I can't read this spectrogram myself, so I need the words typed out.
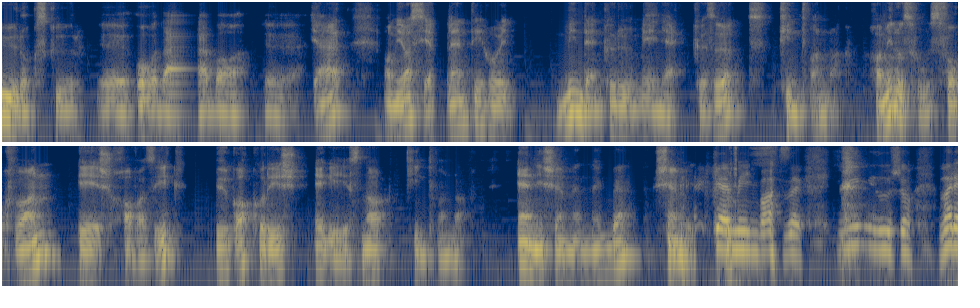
űroxkür óvodába jár, ami azt jelenti, hogy minden körülmények között kint vannak. Ha mínusz 20 fok van, és havazik, ők akkor is egész nap kint vannak. Enni sem mennek be, semmit. Kemény bazzeg. Jézusom. Várj,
